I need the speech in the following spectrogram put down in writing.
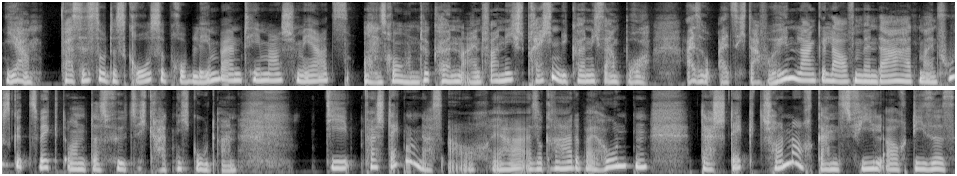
Ja, was ist so das große Problem beim Thema Schmerz? Unsere Hunde können einfach nicht sprechen. Die können nicht sagen, boah, also als ich da vorhin lang gelaufen bin, da hat mein Fuß gezwickt und das fühlt sich gerade nicht gut an. Die verstecken das auch, ja. Also gerade bei Hunden, da steckt schon noch ganz viel auch dieses,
